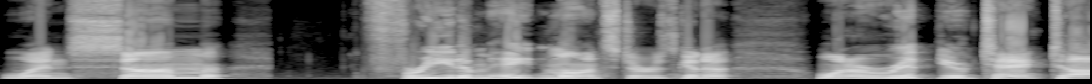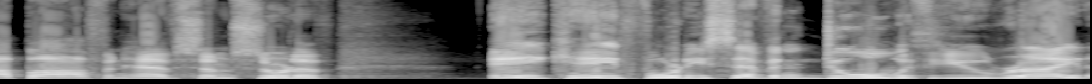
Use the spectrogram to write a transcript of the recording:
when some freedom hating monster is gonna want to rip your tank top off and have some sort of AK 47 duel with you right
